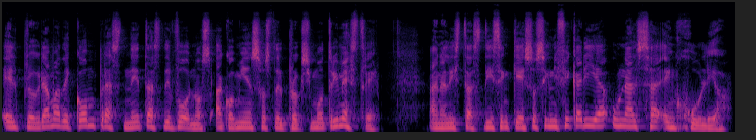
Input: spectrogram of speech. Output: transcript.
el programa de compras netas de bonos a comienzos del próximo trimestre. Analistas dicen que eso significaría un alza en julio.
